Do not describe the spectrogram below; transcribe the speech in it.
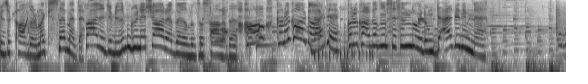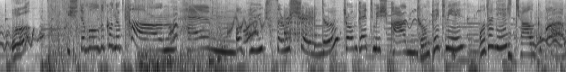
bizi kandırmak istemedi. Sadece bizim güneşi aradığımızı sandı. Ha, kara karga. Nerede? Kara karganın sesini duydum. Gel benimle. İşte bulduk onu Pan. Hem o büyük sarı şeydi. Trompetmiş Pan. Trompet mi? O da ne? Bir çalgı Pan.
